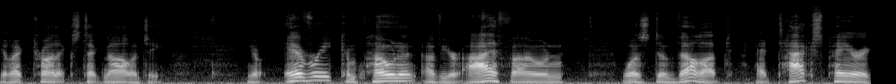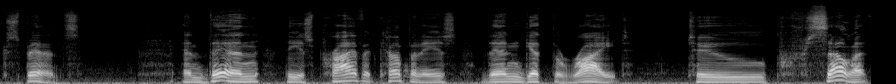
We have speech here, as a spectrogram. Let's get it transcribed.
electronics technology. You know, every component of your iPhone was developed at taxpayer expense, and then these private companies then get the right to sell it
